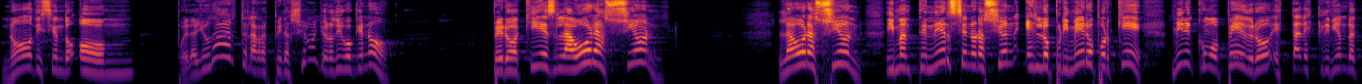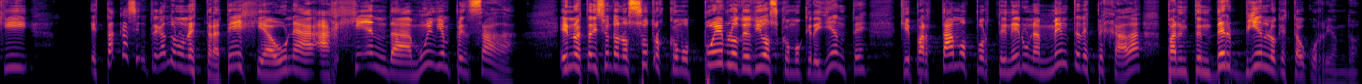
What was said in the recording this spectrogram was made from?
no diciendo om, puede ayudarte la respiración, yo no digo que no. Pero aquí es la oración. La oración y mantenerse en oración es lo primero. ¿Por qué? Miren cómo Pedro está describiendo aquí, está casi entregándonos una estrategia, una agenda muy bien pensada. Él nos está diciendo a nosotros como pueblo de Dios, como creyentes, que partamos por tener una mente despejada para entender bien lo que está ocurriendo.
